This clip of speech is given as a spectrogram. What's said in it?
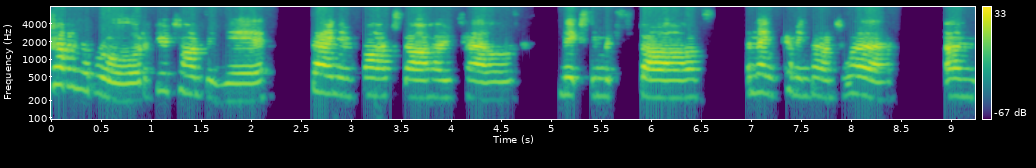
traveling abroad a few times a year, staying in five star hotels, mixing with stars, and then coming down to earth. And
